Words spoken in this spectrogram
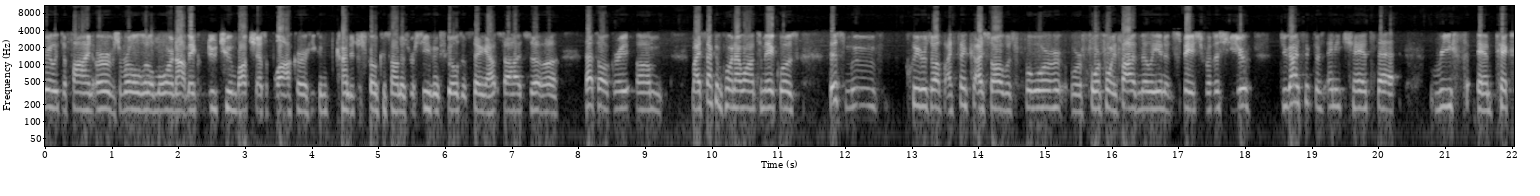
really define Irv's role a little more, not make him do too much as a blocker. He can kind of just focus on his receiving skills and staying outside. So uh, that's all great. Um, my second point I wanted to make was this move clears up. I think I saw it was four or four point five million in space for this year. Do you guys think there's any chance that Reiff and picks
